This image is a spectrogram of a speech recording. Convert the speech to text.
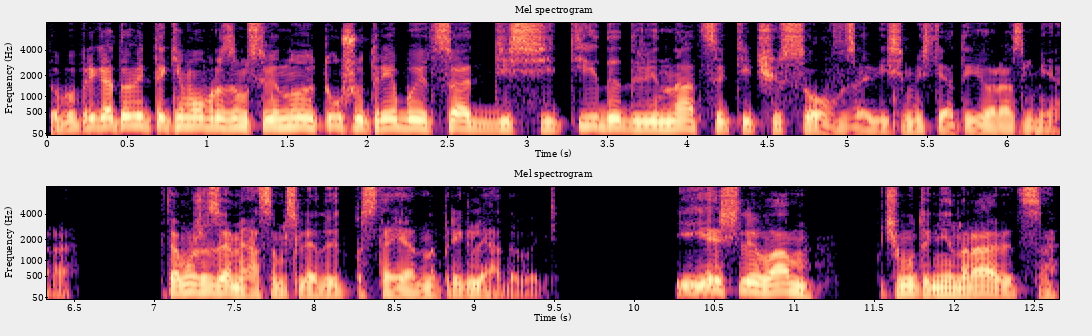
Чтобы приготовить таким образом свиную тушу, требуется от 10 до 12 часов, в зависимости от ее размера. К тому же за мясом следует постоянно приглядывать. И если вам почему-то не нравится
